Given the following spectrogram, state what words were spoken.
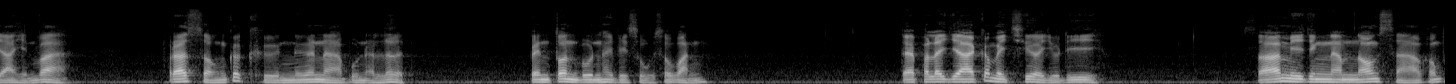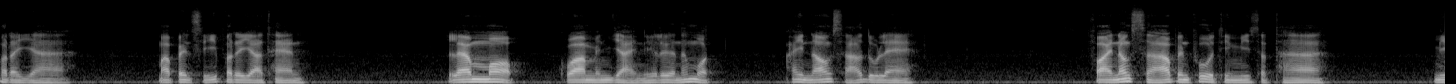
ยาเห็นว่า พระสงฆ์ก็คือเนื้อนาบุญอันเลิศ เป็นต้นบุญให้ไปสู่สวรรค์ แต่ภรรยาก็ไม่เชื่ออยู่ดี สามีจึงนำน้องสาวของภรรยา มาเป็นสีภรรยาแทน แล้วมอบความเป็นใหญ่ในเรือนทั้งหมด ให้น้องสาวดูแล ฝ่ายน้องสาวเป็นผู้ที่มีศรัทธา มี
